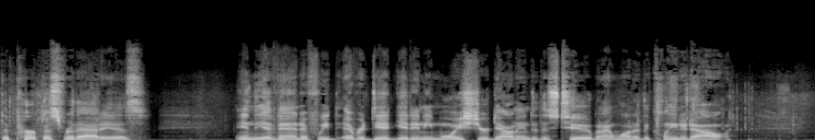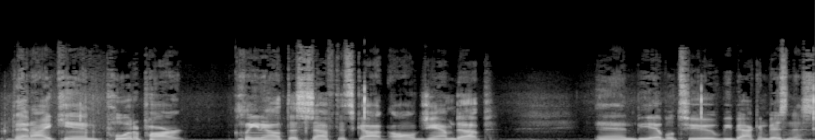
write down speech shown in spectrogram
The purpose for that is in the event if we ever did get any moisture down into this tube and I wanted to clean it out, then I can pull it apart, clean out the stuff that's got all jammed up and be able to be back in business.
